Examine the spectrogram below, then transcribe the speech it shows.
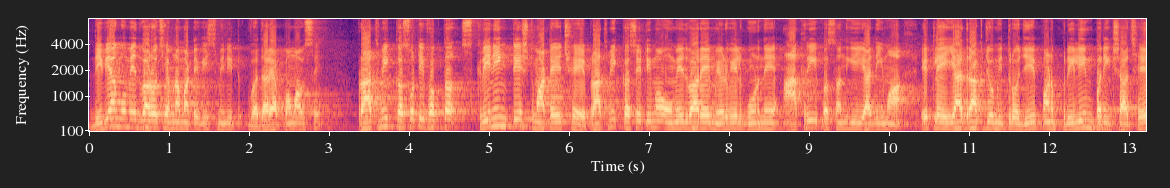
દિવ્યાંગ ઉમેદવારો છે, એમના માટે વીસ મિનિટ વધારે આપવામાં આવશે. પ્રાથમિક કસોટી ફક્ત સ્ક્રીનિંગ ટેસ્ટ માટે છે. પ્રાથમિક કસોટીમાં ઉમેદવારે મેળવેલ ગુણને આખરી પસંદગી યાદીમાં, એટલે યાદ રાખજો મિત્રો, જે પણ પ્રિલિમ પરીક્ષા છે,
